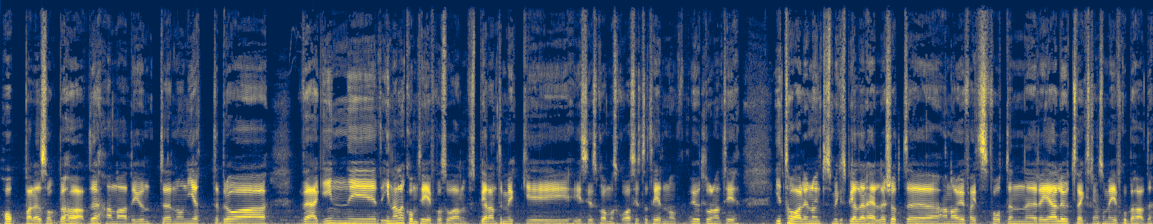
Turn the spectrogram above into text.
hoppades och behövde. Han hade ju inte någon jättebra väg in i, innan han kom till IFK så. Han spelade inte mycket i, i CSKA Moskva sista tiden och utlånad till Italien och inte så mycket spelare heller. Så att, uh, han har ju faktiskt fått en rejäl utväxling som IFK behövde.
